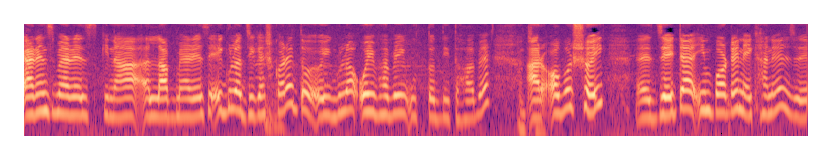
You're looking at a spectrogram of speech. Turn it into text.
অ্যারেঞ্জ ম্যারেজ কিনা লাভ ম্যারেজ এগুলো জিজ্ঞেস করে তো ওইগুলো ওইভাবেই উত্তর দিতে হবে। আর অবশ্যই যেটা ইম্পর্টেন্ট এখানে যে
